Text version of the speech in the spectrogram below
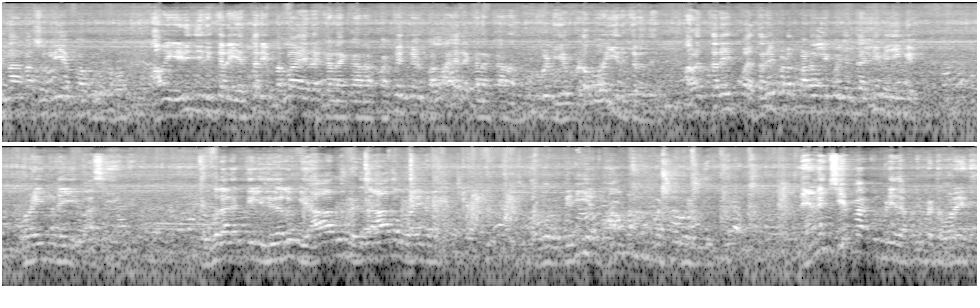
என்னன்னா சொல்லியப்பா கொடுக்கணும்? அவன் எழுதியிருக்கிற எத்தனை பல்லாயிரக்கணக்கான பக்கங்கள் பல்லாயிரக்கணக்கான நூல்கள் எவ்வளவோ இருக்கிறது. அவர் திரைப்ப திரைப்பட பாடலை கொஞ்சம் தள்ளி வையுங்கள். உரைநடையை வாசியுங்கள். இந்த உலகத்தில் இதுவரும் யாரும் எழுதாத உரைநடை. ஒரு பெரிய மாமனம் மட்டும் எழுதி நினைச்சே பார்க்க முடியாது அப்படிப்பட்ட உரைநடை.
